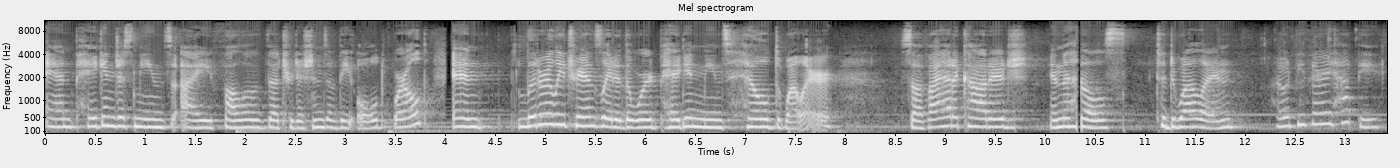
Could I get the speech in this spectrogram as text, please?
and pagan just means I follow the traditions of the old world. And literally translated, the word pagan means hill dweller. So if I had a cottage in the hills to dwell in, I would be very happy.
